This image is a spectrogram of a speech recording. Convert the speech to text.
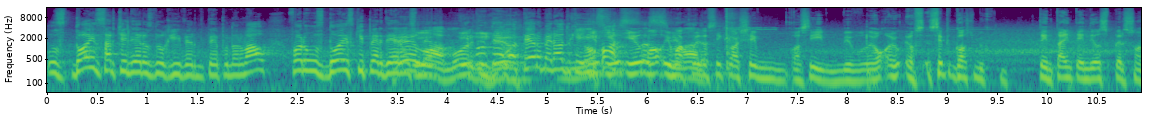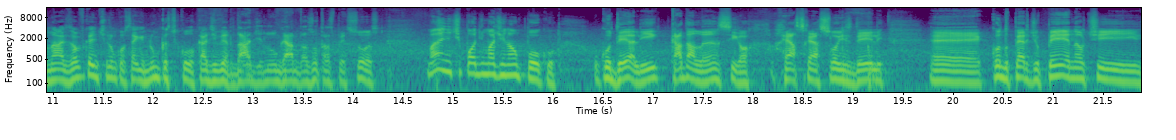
Os dois artilheiros do River no tempo normal foram os dois que perderam Pelo os pênaltis. amor Não de tem Deus. roteiro melhor do que isso. e- e uma, e coisa assim que eu achei, assim, eu, eu- eu sempre gosto de tentar entender os personagens. Óbvio que a gente não consegue nunca se colocar de verdade no lugar das outras pessoas, mas a gente pode imaginar um pouco. O Cudê ali, cada lance, as reações dele, é, quando perde o pênalti,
